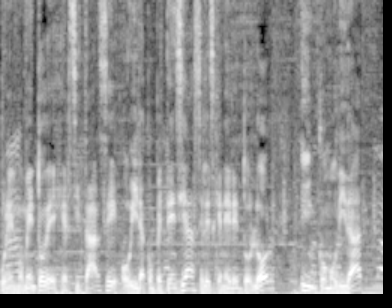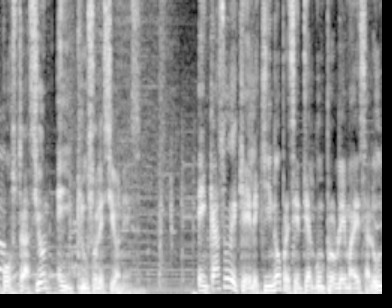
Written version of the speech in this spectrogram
o en el momento de ejercitarse o ir a competencia se les genere dolor, incomodidad, postración e incluso lesiones. En caso de que el equino presente algún problema de salud,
